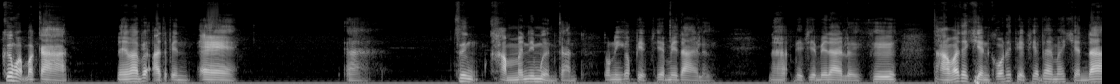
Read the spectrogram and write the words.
เครื่องปรับอากาศในหน้าเว็บอาจจะเป็นแอร์ ซึ่งคำไมันไม่เหมือนกัน ตรงนี้ก็เปรียบเทียบไม่ได้เลยนะฮะเปรียบเทียบไม่ได้เลย คือ ถามว่าจะเขียนโค้ดให้เปรียบเทียบได้ไหมเขียนได้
